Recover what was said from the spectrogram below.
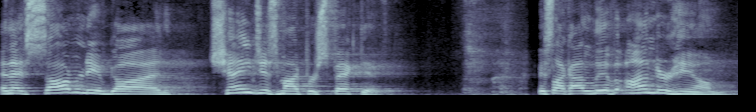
And that sovereignty of God changes my perspective. It's like I live under Him,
